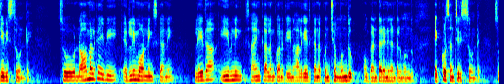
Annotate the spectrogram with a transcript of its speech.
జీవిస్తూ ఉంటాయి. సో నార్మల్గా ఇవి ఎర్లీ మార్నింగ్స్ కానీ లేదా ఈవినింగ్ సాయంకాలం కనుక ఈ నాలుగైదు కన్నా కొంచెం ముందు ఒక గంట రెండు గంటల ముందు ఎక్కువ సంచరిస్తూ ఉంటాయి. సో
